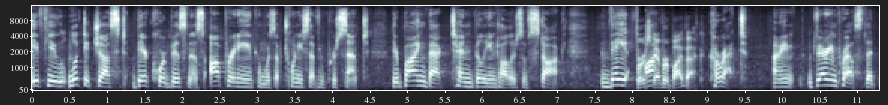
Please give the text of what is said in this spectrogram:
If you looked at just their core business, operating income was up 27%. They're buying back $10 billion of stock. They First ever buyback. Correct. I mean, very impressed that,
